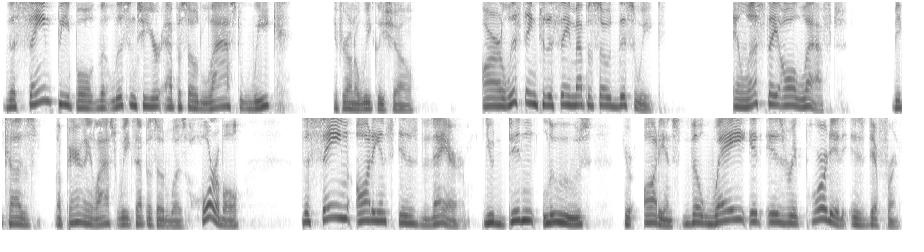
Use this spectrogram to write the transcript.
The same people that listened to your episode last week, if you're on a weekly show, are listening to the same episode this week. Unless they all left, because apparently last week's episode was horrible, the same audience is there. You didn't lose your audience. The way it is reported is different.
